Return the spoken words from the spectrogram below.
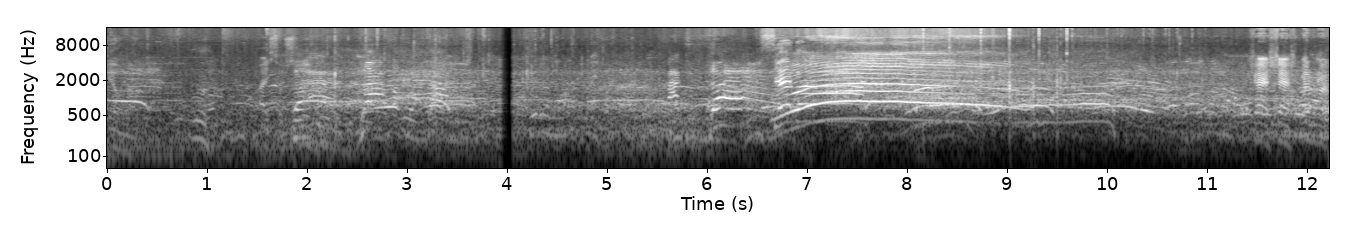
কেউ না আইসা শেষ শেষ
